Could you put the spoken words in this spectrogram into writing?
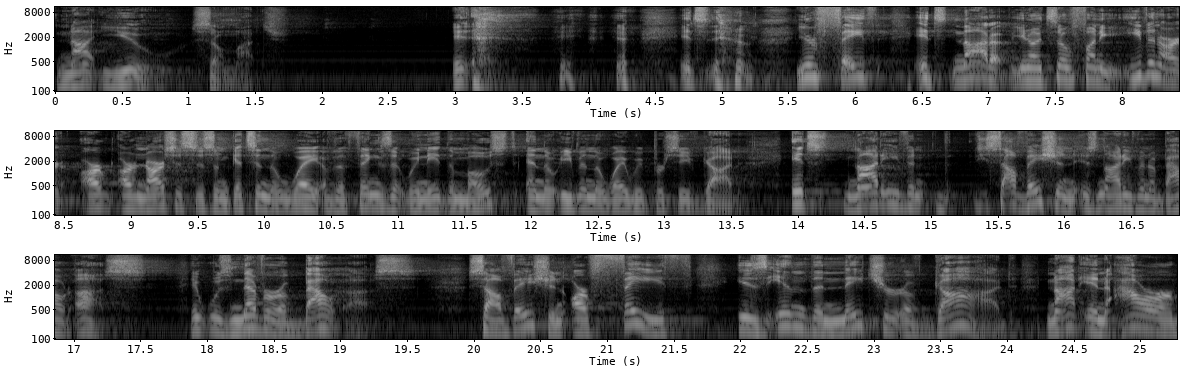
not you so much. It, it's your faith, it's not a, you know, it's so funny. Even our, our, our narcissism gets in the way of the things that we need the most and the, even the way we perceive God. It's not even, salvation is not even about us. It was never about us. Salvation, our faith is in the nature of God, not in our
